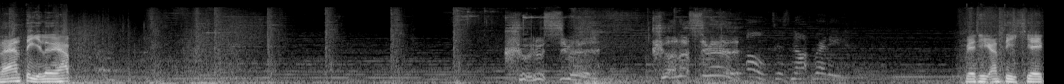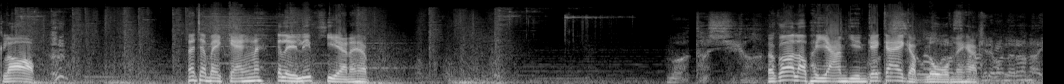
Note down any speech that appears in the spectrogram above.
และอันตีเลยครับเวทีอันตีเคียอีกรอบ น่าจะไปแก๊งนะ ก็เลยรีบเคลียร์นะครับ 私が แล้วก็เราพยายามยืนใกล้ๆกับโลมนะครับ ければならない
